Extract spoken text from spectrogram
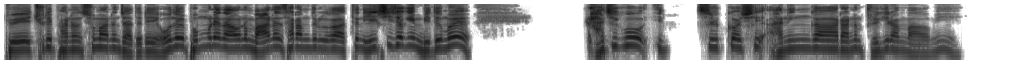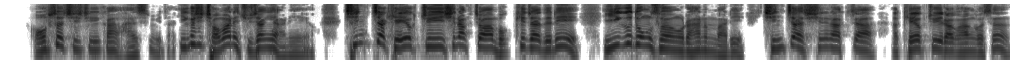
교회에 출입하는 수많은 자들이 오늘 본문에 나오는 많은 사람들과 같은 일시적인 믿음을 가지고 있을 것이 아닌가라는 불길한 마음이 없어지지가 않습니다. 이것이 저만의 주장이 아니에요. 진짜 개혁주의 신학자와 목회자들이 이구동성으로 하는 말이 진짜 신학자 아, 개혁주의라고 한 것은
